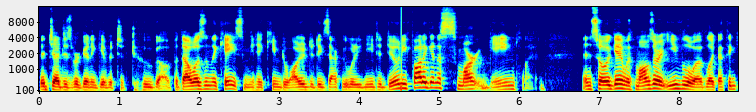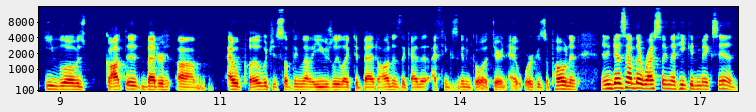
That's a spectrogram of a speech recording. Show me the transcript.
the judges were going to give it to Tukhugov. But that wasn't the case. I mean, Hakeem Dawodu did exactly what he needed to do, and he fought again a smart game plan. And so again, with Movsar Evloev, like I think Evloev has got the better um, output, which is something that I usually like to bet on, is the guy that I think is going to go out there and outwork his opponent. And he does have the wrestling that he can mix in.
